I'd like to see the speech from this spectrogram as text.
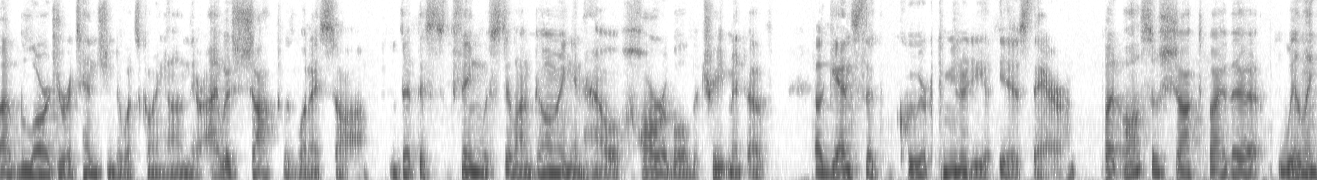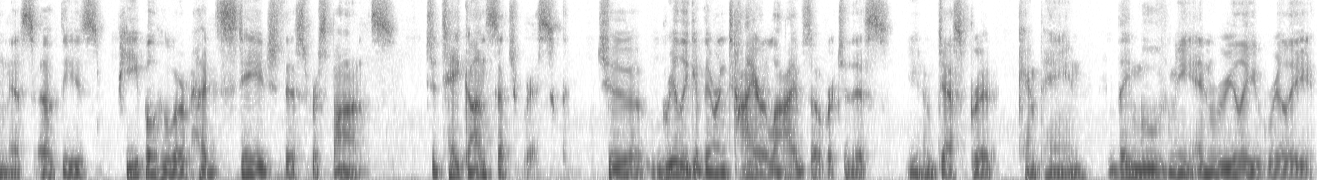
a larger attention to what's going on there. I was shocked with what I saw that this thing was still ongoing and how horrible the treatment of against the queer community is there but also shocked by the willingness of these people who are, had staged this response to take on such risk to really give their entire lives over to this, you know, desperate campaign. They moved me in really, really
